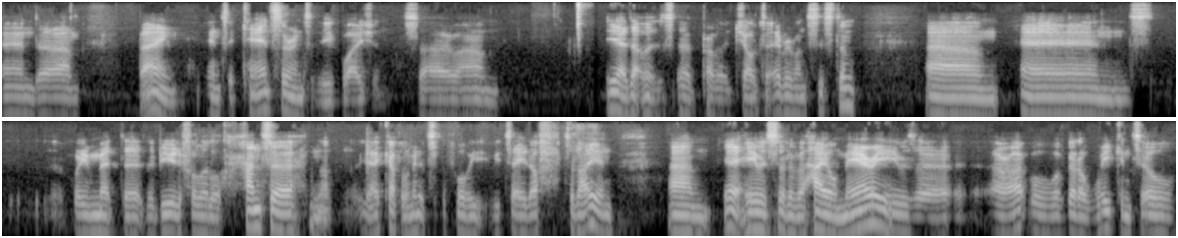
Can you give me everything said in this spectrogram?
And um, bang, into cancer into the equation. So um, yeah, that was uh, probably a jolt to everyone's system. Um, and we met the, the beautiful little Hunter not, yeah, a couple of minutes before we, we teed off today. And um, yeah, he was sort of a Hail Mary. He was a, all right, well, we've got a week until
